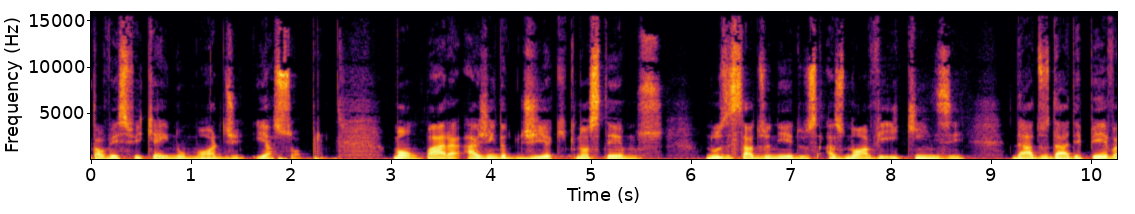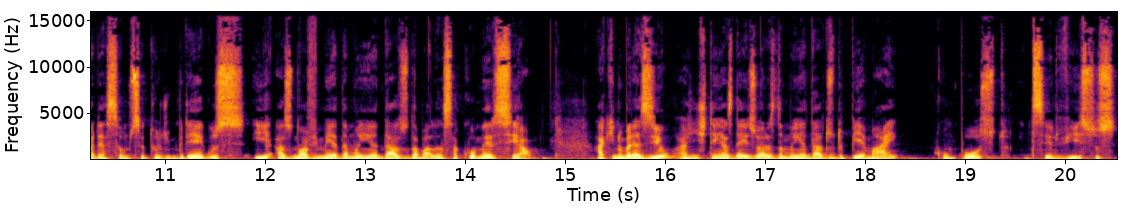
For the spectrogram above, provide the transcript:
talvez fique aí no morde e assopra. Bom, para a agenda do dia, o que, que nós temos? Nos Estados Unidos, às 9h15, dados da ADP, variação do setor de empregos, e às 9h30 da manhã, dados da balança comercial. Aqui no Brasil, a gente tem às 10 horas da manhã dados do PMI, composto de serviços,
